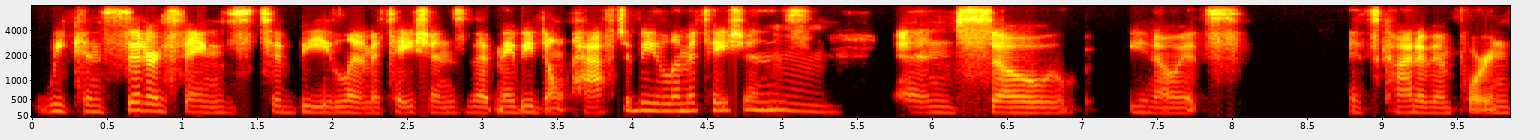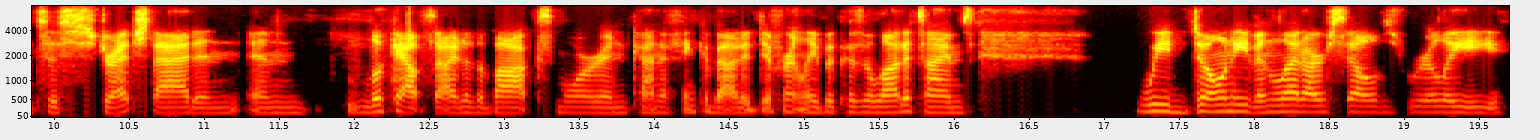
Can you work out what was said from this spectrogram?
we consider things to be limitations that maybe don't have to be limitations mm. and so you know it's it's kind of important to stretch that and and look outside of the box more and kind of think about it differently because a lot of times we don't even let ourselves really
